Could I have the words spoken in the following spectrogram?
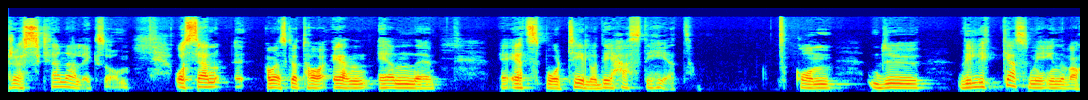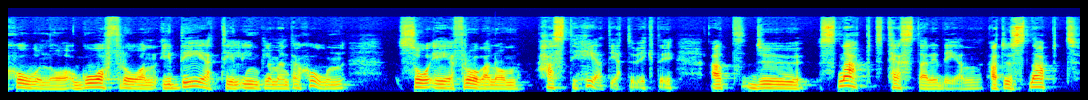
trösklarna. Liksom. Och sen eh, om jag ska ta en, en, eh, ett spår till och det är hastighet. Om du vill lyckas med innovation och gå från idé till implementation så är frågan om hastighet jätteviktig att du snabbt testar idén, att du snabbt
